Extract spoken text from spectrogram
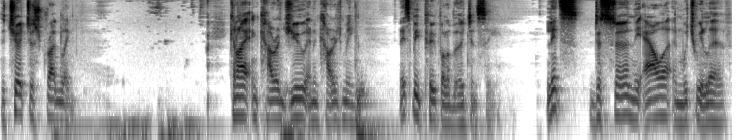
The church is struggling. Can I encourage you and encourage me? Let's be people of urgency. Let's discern the hour in which we live.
